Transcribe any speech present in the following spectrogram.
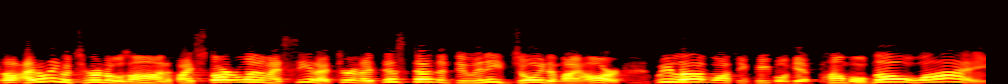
I don't even turn those on. If I start one and I see it, I turn it. It just doesn't do any joy to my heart. We love watching people get pummeled. No, why?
